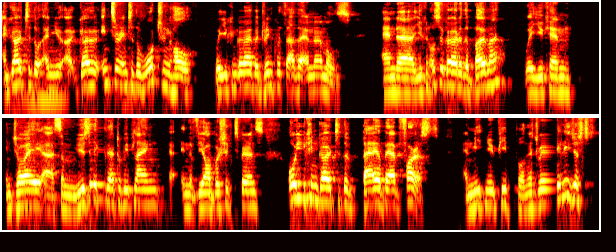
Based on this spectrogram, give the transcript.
and go to the and you uh, go enter into the watering hole where you can go have a drink with the other animals, and uh, you can also go to the boma where you can enjoy uh, some music that will be playing in the VR bush experience, or you can go to the baobab forest and meet new people. And it's really just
